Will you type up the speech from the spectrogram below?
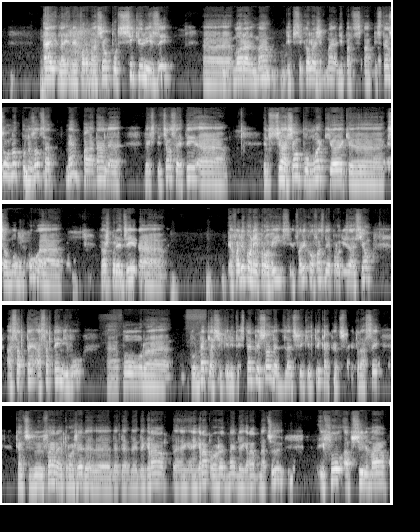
ait l'information pour sécuriser euh, moralement et psychologiquement les participants. Puis cette zone-là, pour nous autres, ça, même pendant l'expédition, ça a été euh, une situation pour moi que, ça m'a beaucoup, euh, je pourrais dire, euh, il a fallu qu'on improvise, il a fallu qu'on fasse de l'improvisation à certains, à certains niveaux euh, pour, pour mettre la sécurité. C'est un peu ça la, difficulté quand tu fais tracer, quand tu veux faire un projet de, de, de, grand, un, grand projet de même de grande nature. Il faut absolument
